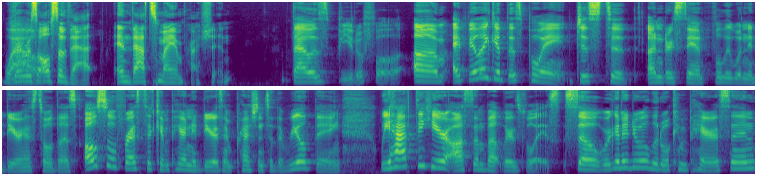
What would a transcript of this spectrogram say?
wow. there was also that, and that's my impression. That was beautiful. Um, I feel like at this point, just to understand fully what Nadir has told us, also for us to compare Nadir's impression to the real thing, we have to hear Austin Butler's voice. So we're gonna do a little comparison.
